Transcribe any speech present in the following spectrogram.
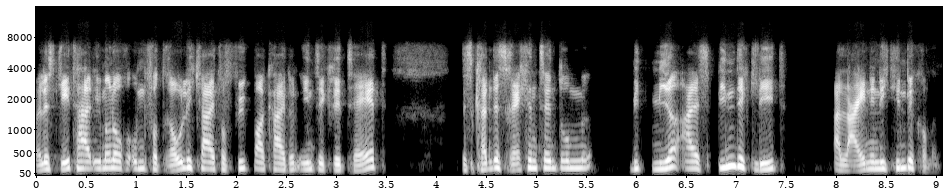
Weil es geht halt immer noch um Vertraulichkeit, Verfügbarkeit und Integrität. Das kann das Rechenzentrum mit mir als Bindeglied alleine nicht hinbekommen.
